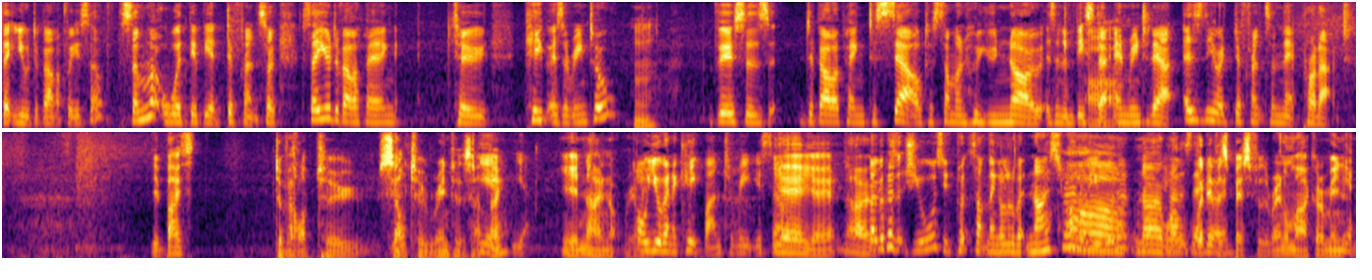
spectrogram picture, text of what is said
that you would develop for yourself, similar, or would there be a difference? So, say you're developing to keep as a rental Mm. versus developing to sell to someone who you know is an investor Ah. and rent it out. Is there a difference in that product? They're both developed to sell to renters, aren't yeah, they? yeah. Yeah, no, not really. Or you're going to keep one to rent yourself. yeah, yeah, no. But because it's yours, you'd put something a little bit nicer in, or you Oh, wouldn't? No, well, whatever's go? best for the rental market. I mean, Yep.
